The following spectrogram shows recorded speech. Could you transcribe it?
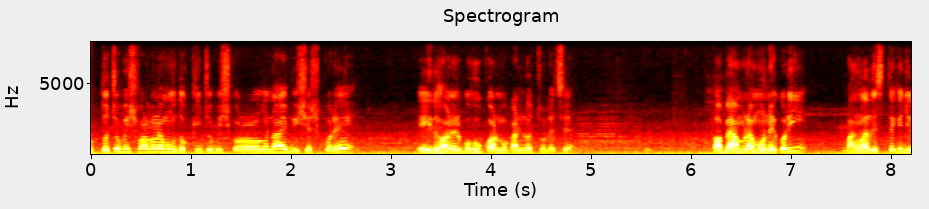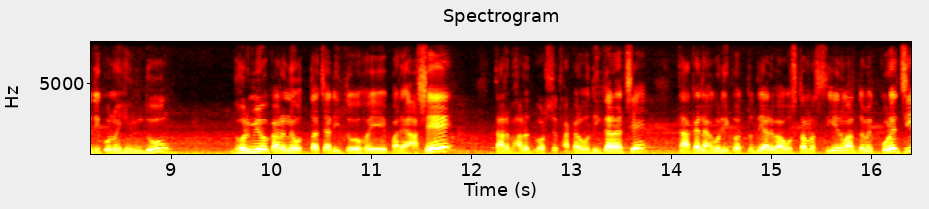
উত্তর চব্বিশ পরগনা এবং দক্ষিণ চব্বিশ পরগনায় বিশেষ করে এই ধরনের বহু কর্মকাণ্ড চলেছে। তবে আমরা মনে করি বাংলাদেশ থেকে যদি কোনো হিন্দু ধর্মীয় কারণে অত্যাচারিত হয়ে পারে আসে তার ভারতবর্ষে থাকার অধিকার আছে তাকে নাগরিকত্ব দেওয়ার ব্যবস্থা আমরা সিএর মাধ্যমে করেছি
